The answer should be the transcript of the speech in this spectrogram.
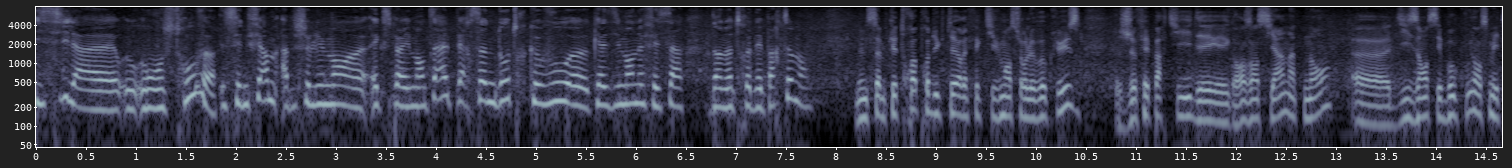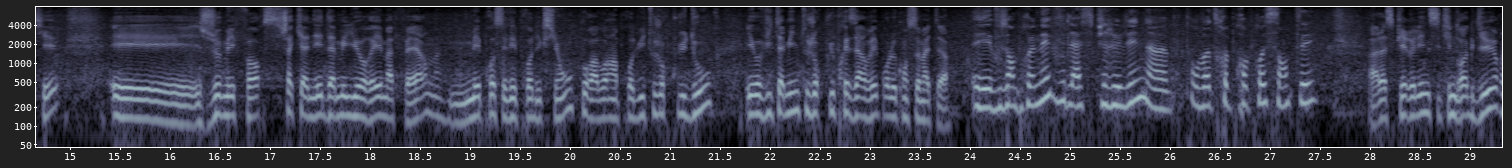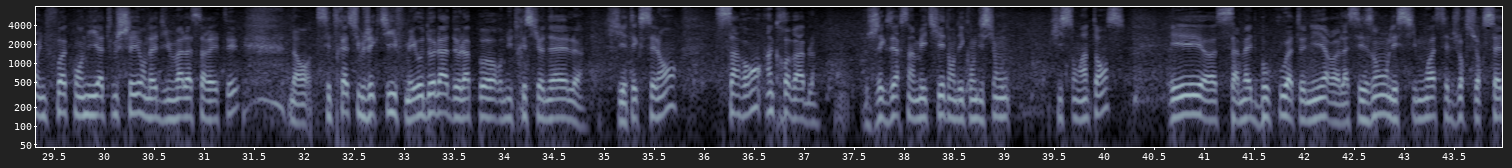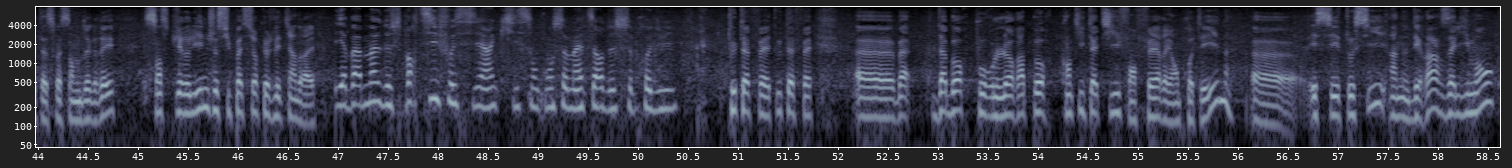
ici, là où on se trouve, c'est une ferme absolument euh, expérimentale. Personne d'autre que vous, euh, quasiment, ne fait ça dans notre département. Nous ne sommes que trois producteurs effectivement sur le Vaucluse. Je fais partie des grands anciens maintenant. Euh, dix ans, c'est beaucoup dans ce métier. Et je m'efforce chaque année d'améliorer ma ferme, mes procédés de production pour avoir un produit toujours plus doux et aux vitamines toujours plus préservées pour le consommateur. Et vous en prenez, vous, de la spiruline pour votre propre santé? Ah, la spiruline, c'est une drogue dure. Une fois qu'on y a touché, on a du mal à s'arrêter. Non, c'est très subjectif, mais au-delà de l'apport nutritionnel qui est excellent, ça rend increvable. J'exerce un métier dans des conditions qui sont intenses et euh, ça m'aide beaucoup à tenir la saison, les 6 mois, 7 jours sur 7 à 60 degrés. Sans spiruline, je suis pas sûr que je les tiendrais. Il y a pas mal de sportifs aussi hein, qui sont consommateurs de ce produit. Tout à fait, tout à fait. Euh, bah, D'abord pour le rapport quantitatif en fer et en protéines, euh, et c'est aussi un des rares aliments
